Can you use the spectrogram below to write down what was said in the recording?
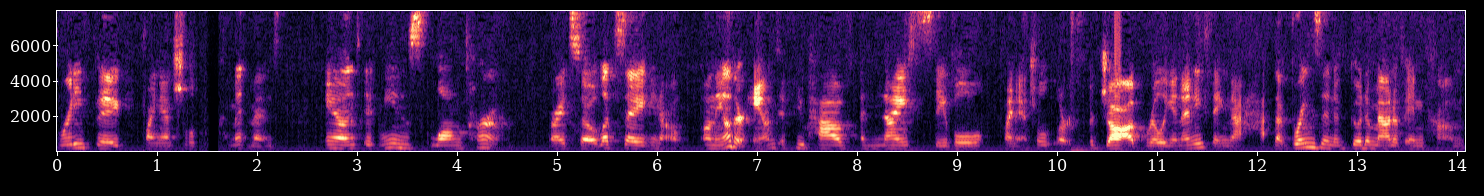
pretty big financial commitment and it means long term, right? So let's say, you know, on the other hand, if you have a nice, stable financial or a job really in anything that that brings in a good amount of income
